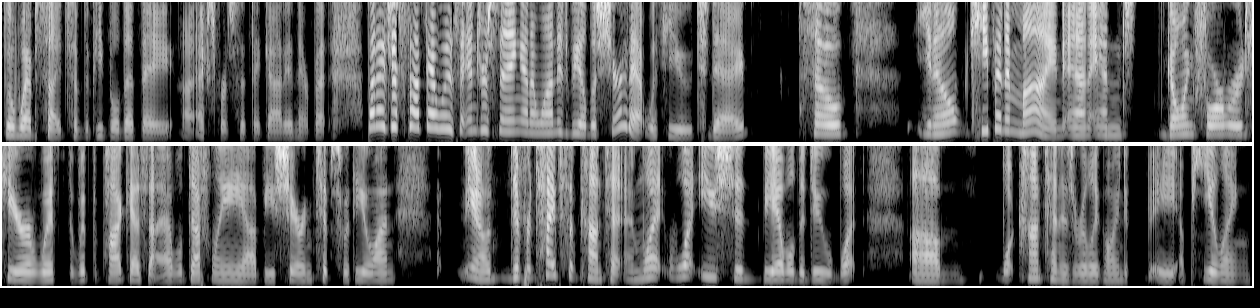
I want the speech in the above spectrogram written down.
the websites of the people that they uh, experts that they got in there but but i just thought that was interesting and i wanted to be able to share that with you today so you know keep it in mind and and going forward here with with the podcast, I will definitely uh, be sharing tips with you on you know different types of content and what what you should be able to do what um, what content is really going to be appealing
